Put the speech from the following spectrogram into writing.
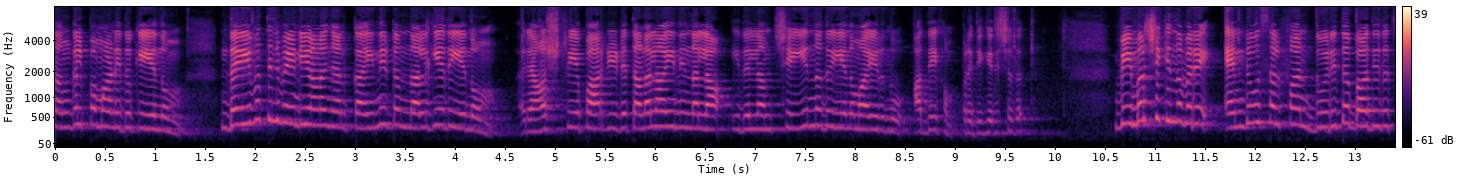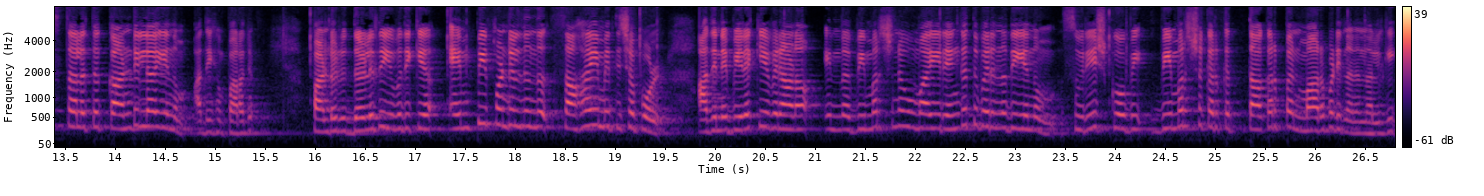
സങ്കല്പമാണിതൊക്കെയെന്നും ദൈവത്തിന് വേണ്ടിയാണ് ഞാൻ കൈനീട്ടം നൽകിയത് എന്നും രാഷ്ട്രീയ പാർട്ടിയുടെ തണലായി നിന്നല്ല ഇതെല്ലാം ചെയ്യുന്നത് എന്നുമായിരുന്നു അദ്ദേഹം പ്രതികരിച്ചത്. വിമർശിക്കുന്നവരെ എൻഡോസൽഫാൻ ദുരിതബാധിത സ്ഥലത്ത് കണ്ടില്ല എന്നും അദ്ദേഹം പറഞ്ഞു. പണ്ടൊരു ദളിത് യുവതിക്ക് എം പി ഫണ്ടിൽ നിന്ന് സഹായം എത്തിച്ചപ്പോൾ അതിനെ വിലക്കിയവരാണ് ഇന്ന് വിമർശനവുമായി രംഗത്ത് വരുന്നത് എന്നും സുരേഷ് ഗോപി വിമർശകർക്ക് തകർപ്പൻ മറുപടി തന്നെ നൽകി.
